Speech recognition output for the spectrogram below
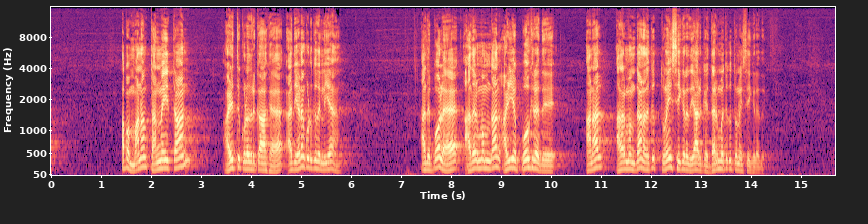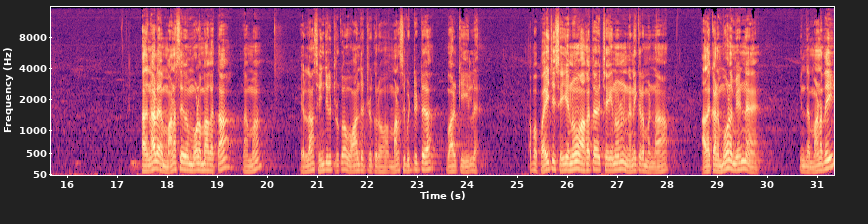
அப்போ மனம் தன்னைத்தான் அழித்து கொள்வதற்காக அது இடம் கொடுக்குது இல்லையா? அதுபோல் அதர்மம் தான் அழியப் போகிறது. ஆனால் அதர்மம் தான் அதுக்கு துணை செய்கிறது. யாருக்கு? தர்மத்துக்கு துணை செய்கிறது. அதனால் மனசு மூலமாகத்தான் நம்ம எல்லாம் செஞ்சுக்கிட்டு இருக்கோம் வாழ்ந்துட்டுருக்குறோம். மனசு விட்டுட்டு வாழ்க்கை இல்லை. அப்போ பயிற்சி செய்யணும் அகத்தை செய்யணும்னு நினைக்கிறோம்னா அதற்கான மூலம் என்ன? இந்த மனதை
